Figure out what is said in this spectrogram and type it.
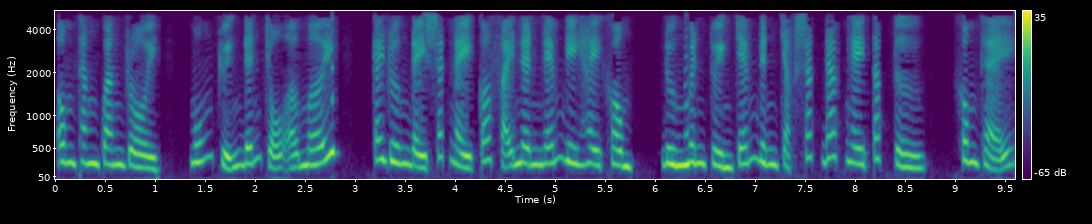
ông thăng quan rồi, muốn chuyển đến chỗ ở mới, cái rương đầy sách này có phải nên ném đi hay không, đường Minh Tuyền chém đinh chặt sắt đáp ngay tắp từ, không thể,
